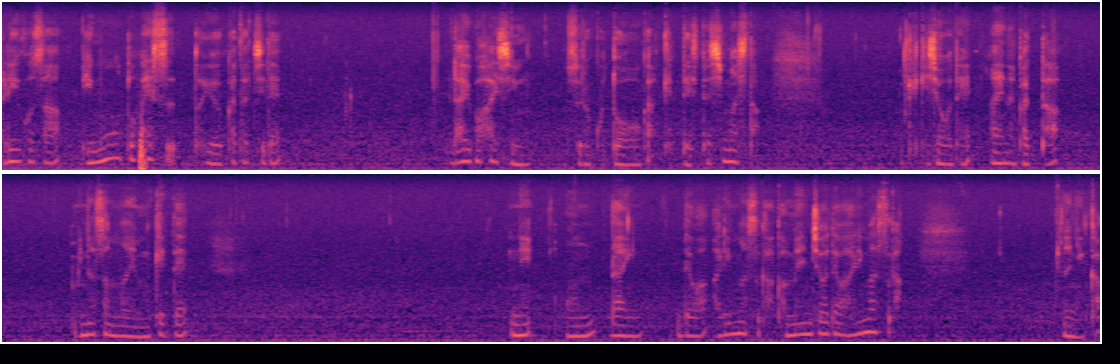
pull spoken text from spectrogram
アリゴザリモートフェスという形でライブ配信することが決定いたしました。劇場で会えなかった皆様へ向けてねオンラインではありますが画面上ではありますが何か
